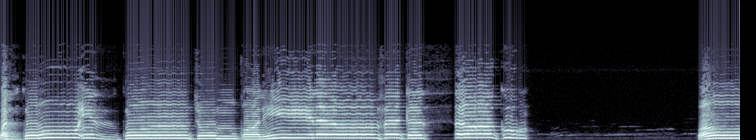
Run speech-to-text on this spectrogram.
وَاذْكُرُوا إِذْ كُنتُمْ قَلِيلًا فَكَثَّرَكُمْ ۖ. وَانظُرُوا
